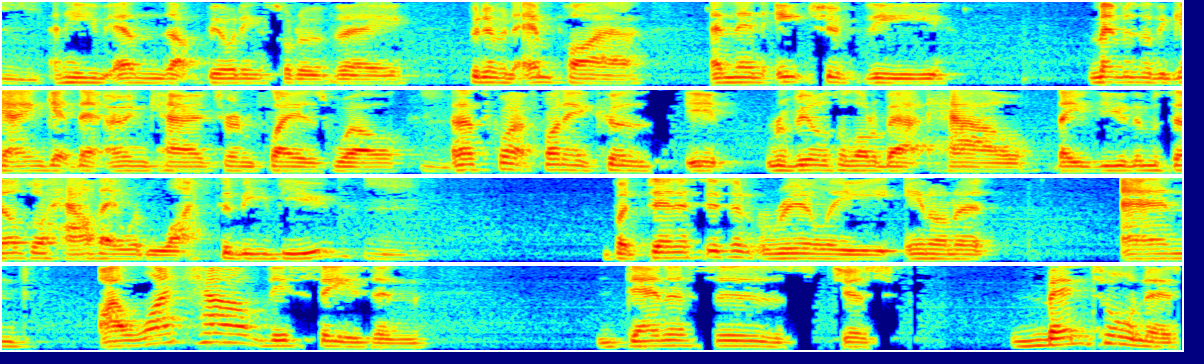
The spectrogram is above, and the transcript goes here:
Mm. and he ends up building sort of a bit of an empire. And then each of the members of the gang get their own character and play as well, mm. and that's quite funny because it reveals a lot about how they view themselves or how they would like to be viewed mm. but Dennis isn't really in on it. And I like how this season Dennis's just mentalness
